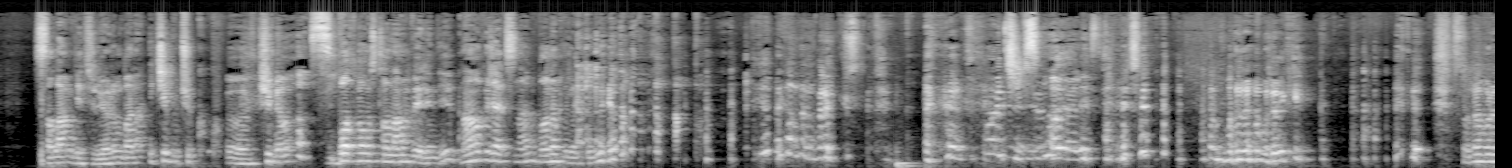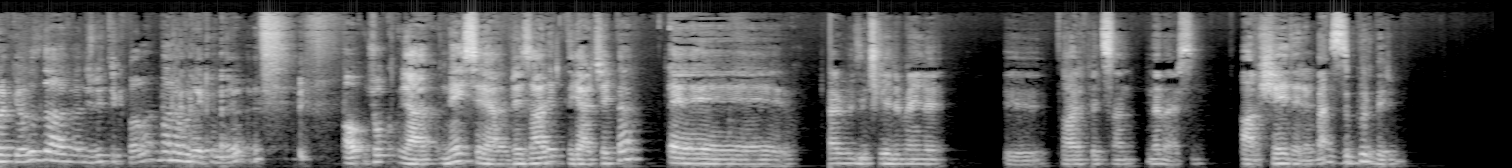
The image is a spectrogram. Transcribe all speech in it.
Salam getiriyorum bana iki buçuk e, kilo baton salam verin diye. Ne yapacaksın abi? Bana bırakın. Bana bırak. Ay çipsin hayal etmiş. bana bırakın. Sonra bırakıyoruz da abi hani rütük falan bana bırakın diyor. Çok ya neyse ya rezaletti gerçekten. Ee, Her bir üç kelimeyle e, tarif etsen ne dersin? abi şey derim Ben zıpır derim.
